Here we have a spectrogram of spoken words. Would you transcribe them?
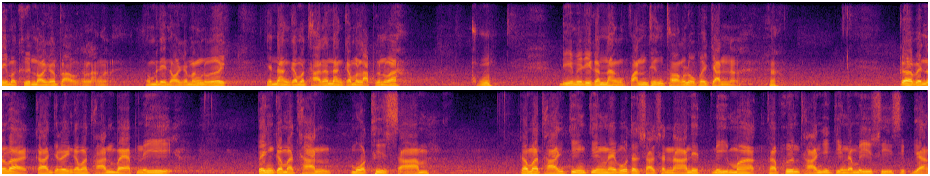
นี่มาคืนนอนกันเปล่าข้างหลังอะเขาไม่ได้นอนกันมั้งเลยจะนั่งกรรมฐานแล้วนั่งกรรมหลับกันวะดีไม่ดีก็นั่งฝันถึงทองโลกพระจันทร์นะก็เป็นว่าการเจริญกรรมฐานแบบนี้ เป็นกรรมฐานหมวดที่สาม กรรมฐานจริง ๆ ในพุทธศาสนาเนี่ยมีมาก ถ้าพื้นฐานจริงๆนะมี 40 อย่าง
